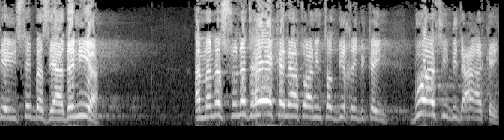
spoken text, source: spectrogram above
پێویستەی بە زیادە نییە ئەمەە سنت هەیە کە ناتوانین تطبیقی بکەین بۆ ئەچی بدعەکەی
